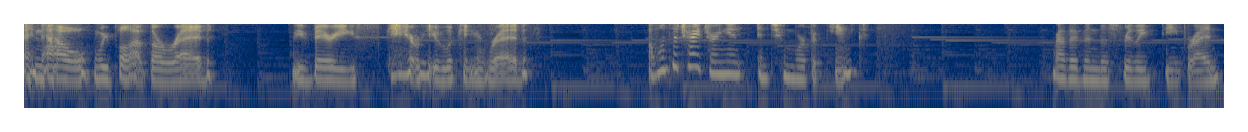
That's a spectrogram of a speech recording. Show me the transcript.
and now we pull out the red. The very scary looking red. I want to try turning it into more of a pink rather than this really deep red.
